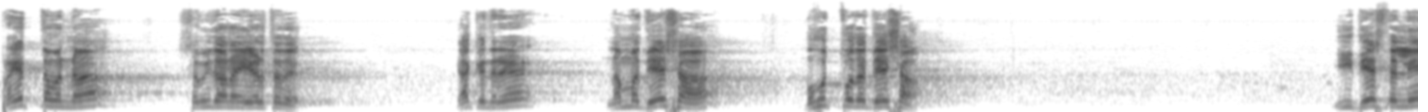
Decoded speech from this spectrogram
ಪ್ರಯತ್ನವನ್ನ ಸಂವಿಧಾನ ಹೇಳ್ತದೆ. ಯಾಕೆಂದರೆ ನಮ್ಮ ದೇಶ ಬಹುತ್ವದ ದೇಶ. ಈ ದೇಶದಲ್ಲಿ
